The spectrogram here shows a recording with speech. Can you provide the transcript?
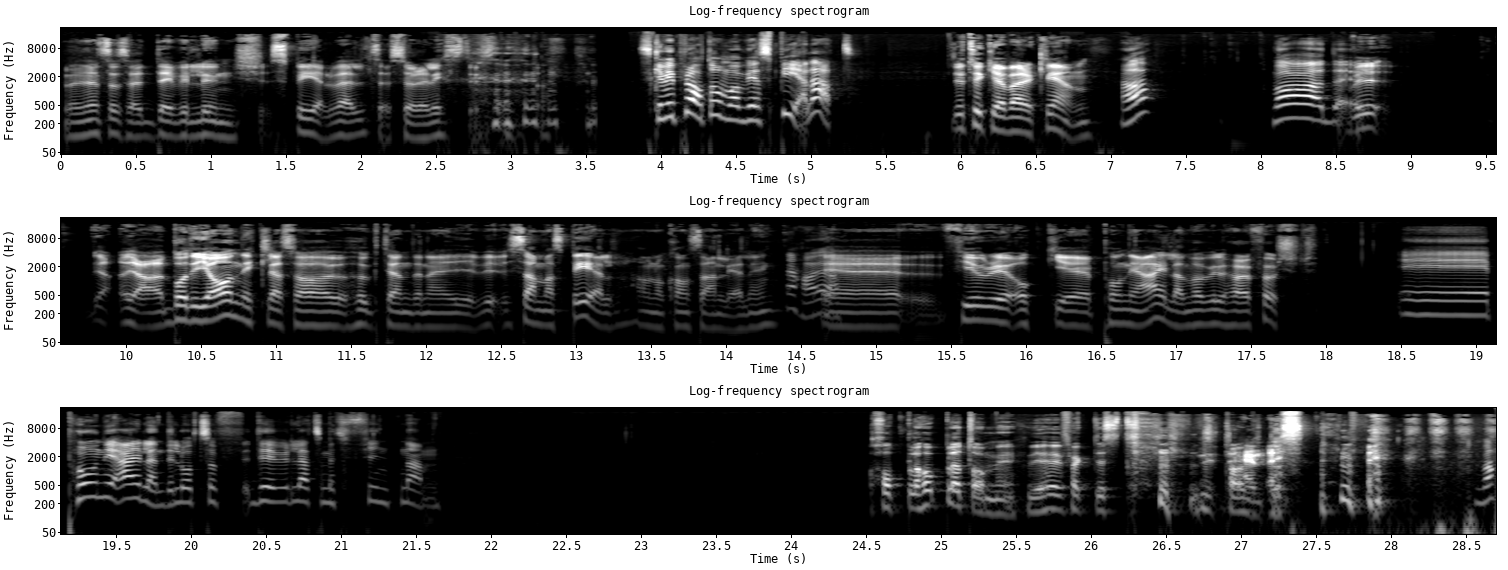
Men nästan såhär David Lynch-spel, väldigt surrealistiskt. Ska vi prata om vad vi har spelat? Det tycker jag verkligen. Ja? Vad... Vi, ja, ja, både jag och Niklas har huggtänderna i samma spel av någon konstig anledning. Jaha, ja. Eh, Fury och eh, Pony Island, vad vill du höra först? Eh, Pony Island, det, låter så, det lät som ett fint namn. Hoppla hoppla Tommy, vi har ju faktiskt tagit oss. Va?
